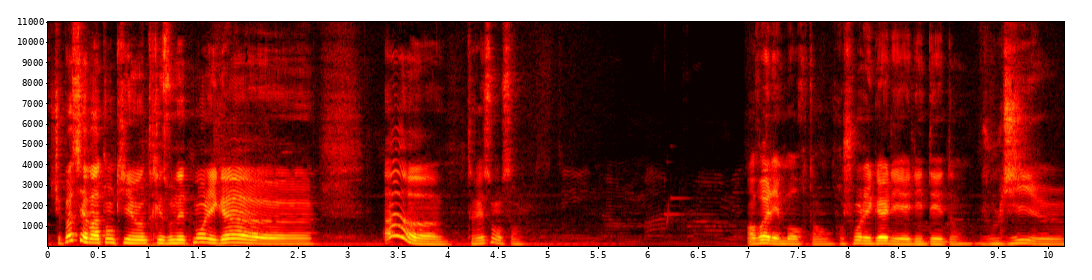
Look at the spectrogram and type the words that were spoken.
Je sais pas si elle va tanker, hein. très honnêtement, les gars. euh, Ah, intéressant, ça. En vrai, elle est morte. Hein. Franchement, les gars, elle est, elle est dead. hein. Je vous le dis. euh,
